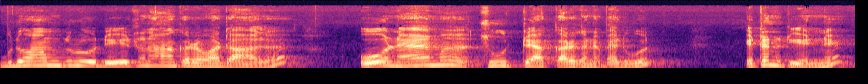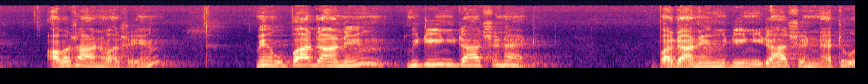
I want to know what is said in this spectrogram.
බුදුහාමුදුරුවෝ දේශනා කර වදාළ ඕනෑම සූත්‍රයක් අරගෙන බැලුවොත් එතන තියෙන්නේ අවසාන වශයෙන් මේ උපාදානයෙන් මිදී නිදහස් වෙන හැටි. උපාදානයෙන් මිදී නිදහස් වෙන්නේ නැතුව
